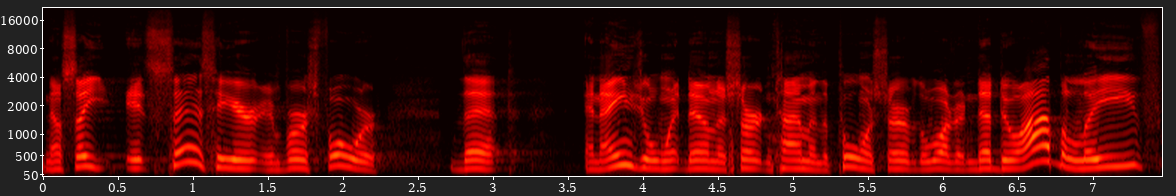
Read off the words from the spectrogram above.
Now, see, it says here in verse 4 that an angel went down a certain time in the pool and stirred up the water. Now, do I believe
